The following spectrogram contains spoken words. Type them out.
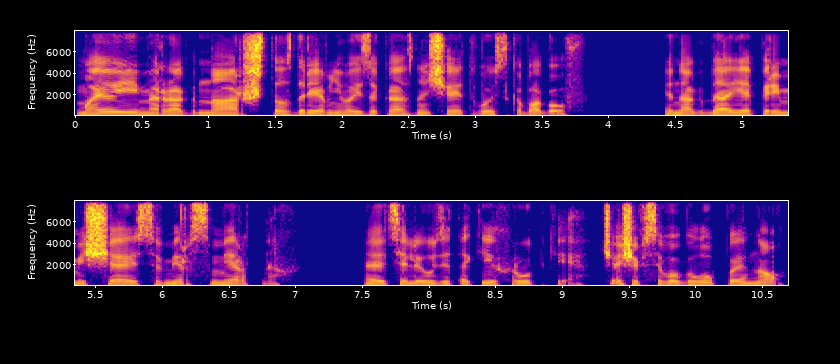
Мое имя Рагнар, что с древнего языка означает «войско богов». Иногда я перемещаюсь в мир смертных. Эти люди такие хрупкие, чаще всего глупые, но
